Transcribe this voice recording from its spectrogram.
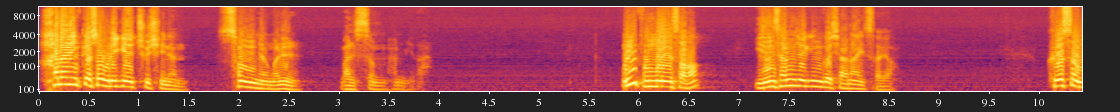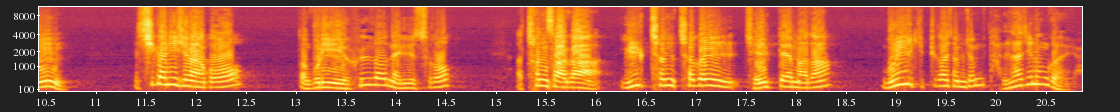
하나님께서 우리에게 주시는 성령을 말씀합니다. 오늘 본문에서 인상적인 것이 하나 있어요. 그것은 시간이 지나고 또 물이 흘러내릴수록 천사가 일천척을 잴 때마다 물 깊이가 점점 달라지는 거예요.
